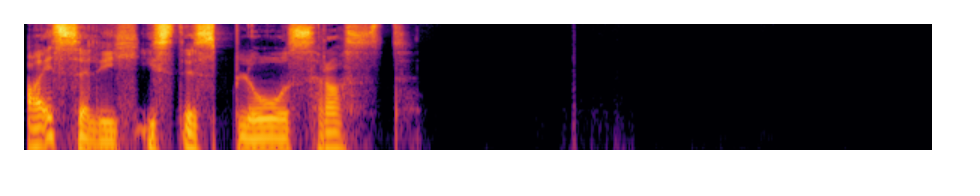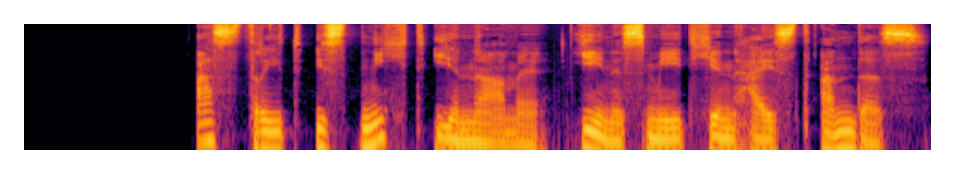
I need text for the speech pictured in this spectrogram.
Äußerlich ist es bloß Rost. Astrid ist nicht ihr Name, jenes Mädchen heißt anders.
